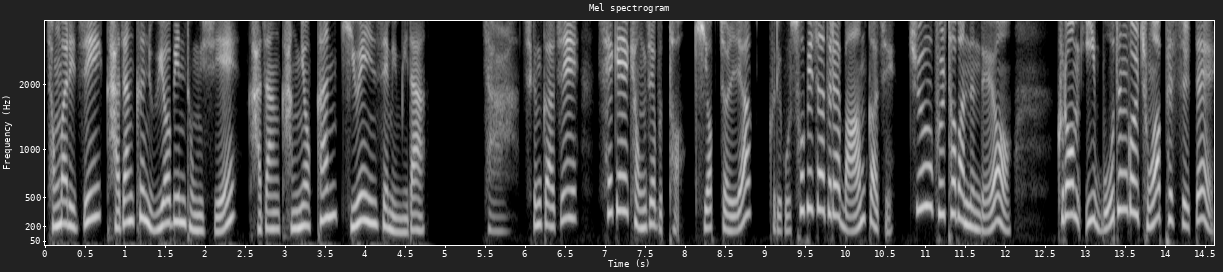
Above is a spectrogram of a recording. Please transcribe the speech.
정말이지 가장 큰 위협인 동시에 가장 강력한 기회인 셈입니다. 자, 지금까지 세계 경제부터 기업 전략, 그리고 소비자들의 마음까지 쭉 훑어봤는데요. 그럼 이 모든 걸 종합했을 때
